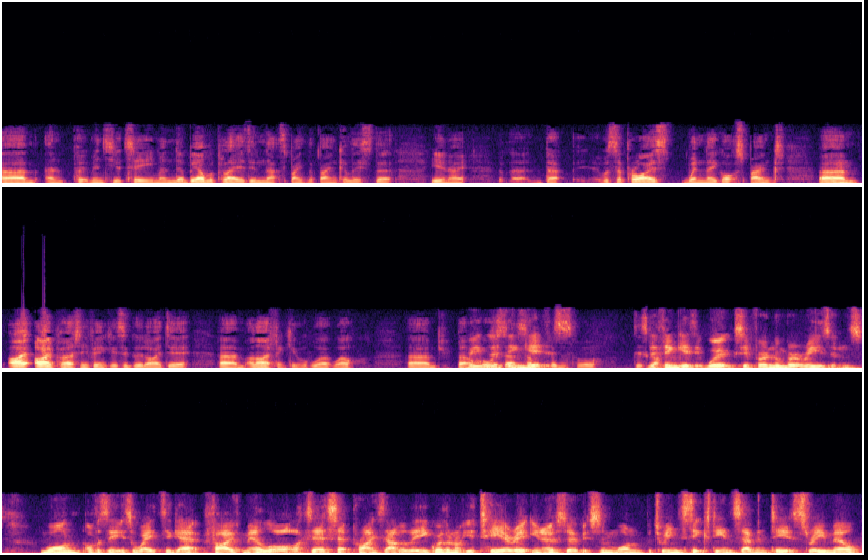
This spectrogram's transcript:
um, and put him into your team, and there'll be other players in that spank the banker list that you know that, that was surprised when they got spanked. Um, I I personally think it's a good idea, um, and I think it would work well. Um, but I mean, of course, the that's thing is- The thing is, it works for a number of reasons. One, obviously, it's a way to get five mil or, like I say, a set price out of the league. Whether or not you tier it, you know, so if it's someone between 60 and 70, it's three mil,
